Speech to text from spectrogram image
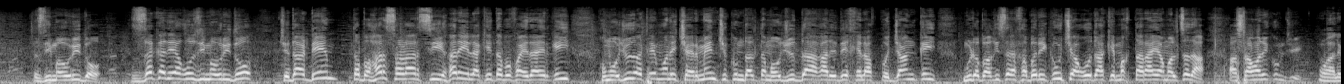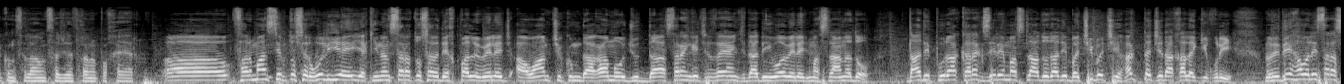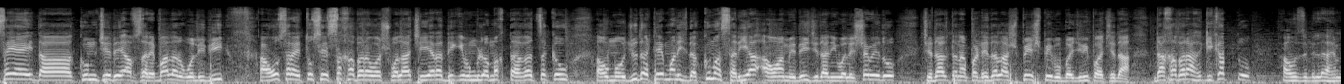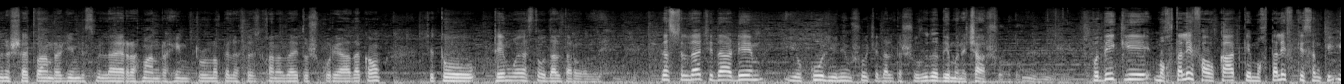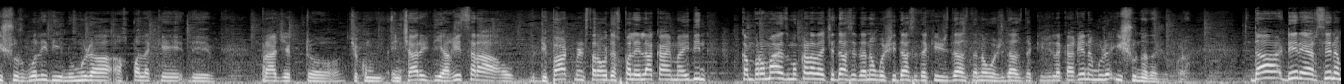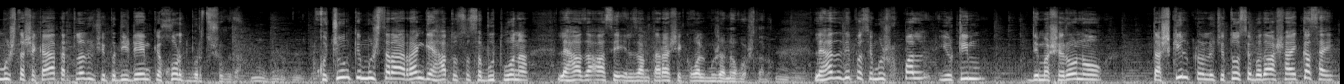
ذمہوري دو زکه دی غو ذمہوري دو چې دا ډیم ته به هر سړار سي هر علاقې ته به فائدہ ور کوي خو موجوده ټیم باندې چیرمن چې کوم دلته موجود دا غاړي د خلاف په جنگ کوي موږ باغی سره خبرې کوو چې هغه دا کې مخترای عمل څه ده السلام علیکم جی وعلیکم سلام سجاد خان په خیر فرمان صاحب تو سر ولې یقینا سره تو سره د خپل ویلج عوام چې کوم داغه موجود دا سرنګ چې ځای چې دا دی و ویلج مسله نه دو دا د پورا کرک زیر مسله ده دا د بچی بچی حق ته چې دا خلک خوري نو د دې حواله سره سې دا کوم چې د افسر بالر غولې دي هغه سره تاسو څه خبره وشوله چې یاره دغه موږ مخ ته غڅ کو او موجوده ټیم باندې د کومه سریا عوام دی چې دا نیول شوی دو چې دالته نه پټېدل شپې شپې به بجری پاتې دا دا خبره حقیقت تو اعوذ بالله من الشیطان الرجیم بسم الله الرحمن الرحیم ټول نه پله سج خان زای ته شکریا ادا کوم چې تو ټیم وایستو دالته ورولې د سلدا چې دا ډیم یو کول یو نیم شو چې دالته شروع ده د منچار شروع ده په دې کې مختلف اوقات کې مختلف قسم کې ایشور ولې دي نو موږ خپل کې د پروجیکټ چې کوم انچارج دی هغه سره او ډپارټمنټ سره او د خپل علاقې مایدین کمپرمایز مکړه دا چې داسې د نه وشي داسې د کیږي داسې د نه وشي داسې د کیږي لکه غینه موږ ایشو نه ده جوړ کړه دا ډېر ارسه نه مشته شکایت ترتللو چې په دې ډیم کې خرد برت شو ده خو چون کې مشترا رنگ هاتو څه ثبوت ونه لہذا آسه الزام تراش کول موږ نه غوښتل لہذا دې پسې مش خپل یو ټیم د مشرونو تشکیل کړل چې توسه بدا شای کسای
